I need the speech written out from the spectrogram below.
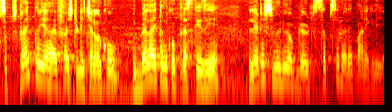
सब्सक्राइब करिए हाई फ़र्स्ट स्टडी चैनल को। बेल आइकन को प्रेस कीजिए। लेटेस्ट वीडियो अपडेट सबसे पहले पाने के लिए।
